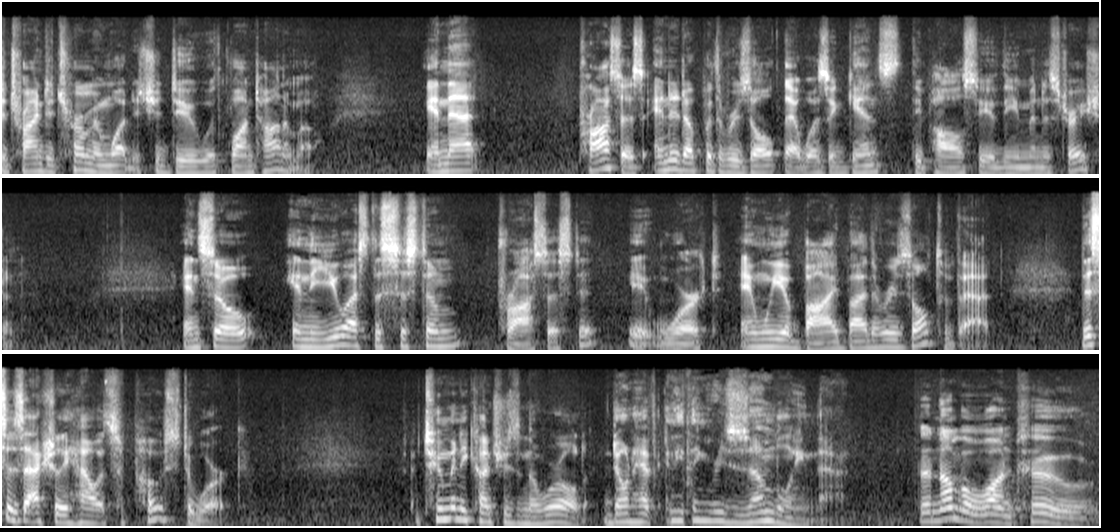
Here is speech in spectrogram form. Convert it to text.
to try and determine what it should do with Guantanamo. And that process ended up with a result that was against the policy of the administration. And so in the US, the system processed it, it worked, and we abide by the result of that. This is actually how it's supposed to work. Too many countries in the world don't have anything resembling that. The number one, too,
